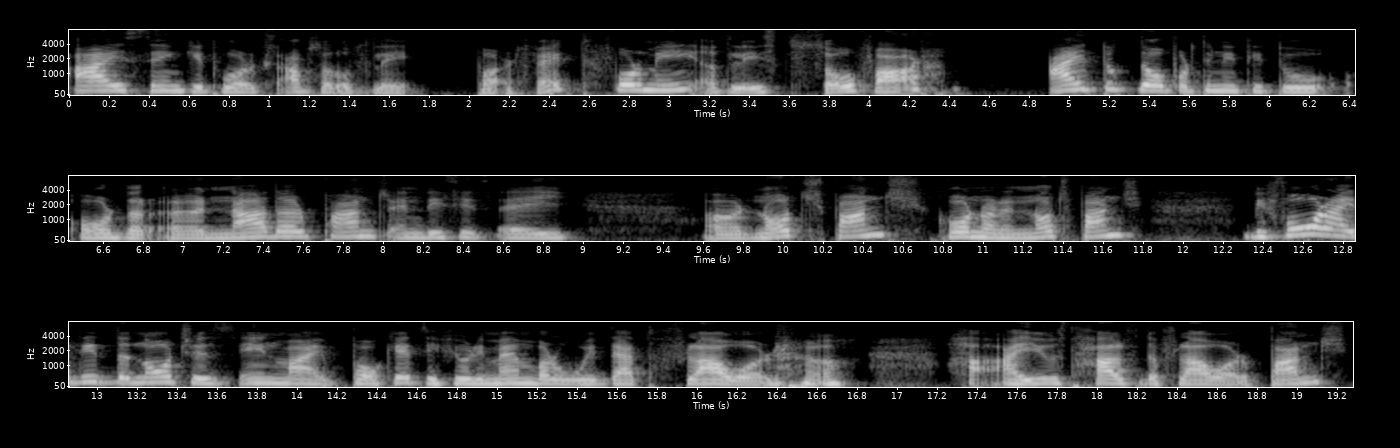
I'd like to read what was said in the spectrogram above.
I think it works absolutely perfect for me at least so far. I took the opportunity to order another punch and this is a, a notch punch, corner and notch punch. Before I did the notches in my pockets, if you remember with that flower, I used half the flower punch.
